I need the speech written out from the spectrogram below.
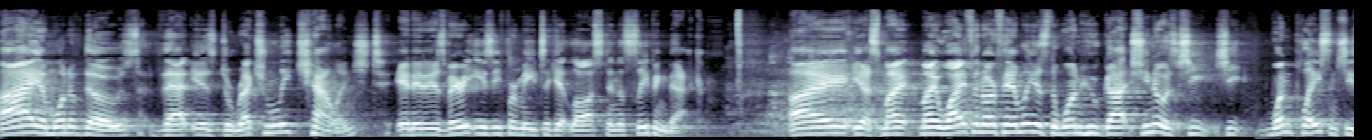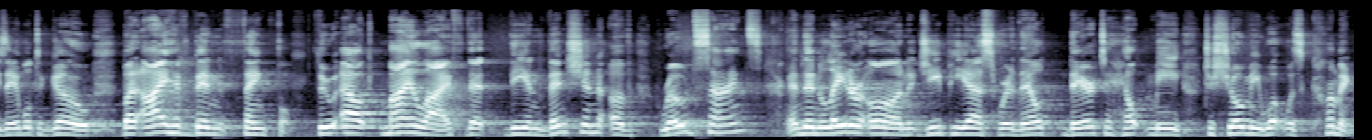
I am one of those that is directionally challenged, and it is very easy for me to get lost in a sleeping bag. I yes, my my wife in our family is the one who got. She knows she she one place and she's able to go. But I have been thankful throughout my life that the invention of road signs and then later on GPS were there to help me to show me what was coming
